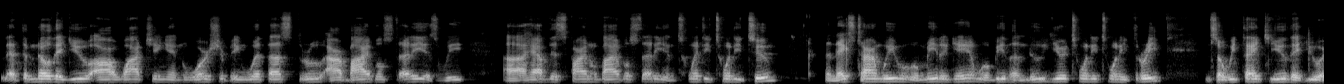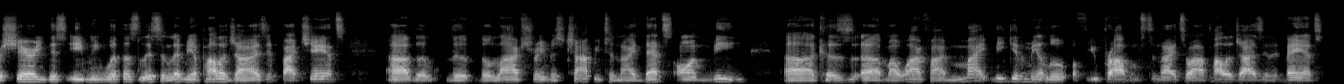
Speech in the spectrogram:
Let them know that you are watching and worshiping with us through our Bible study as we uh, have this final Bible study in 2022. The next time we will meet again will be the new year 2023. And so we thank you that you are sharing this evening with us. Listen, let me apologize if by chance uh, the, the, the live stream is choppy tonight. That's on me because uh, uh, my Wi-Fi might be giving me a little a few problems tonight. So I apologize in advance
